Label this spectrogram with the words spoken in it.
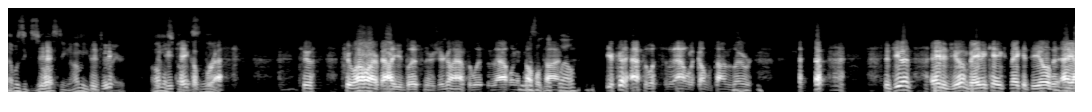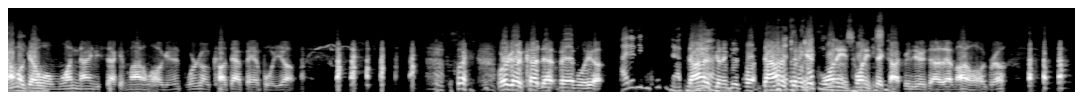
That was exhausting. I'm even Did you- tired. Did you fell take a breath? To to all our valued listeners, you're gonna have to listen to that one a It couple times. well. You're gonna have to listen to that one a couple times over. did you and hey, did you and Baby Cakes make a deal that hey, I'm gonna go on one ninety second monologue and we're gonna cut that bad boy up. we're, we're gonna cut that bad boy up. I didn't even think of that. but Donna's yeah. gonna get tw- Donna's That's gonna exactly get what 20, 20 trying to- TikTok videos out of that monologue, bro.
